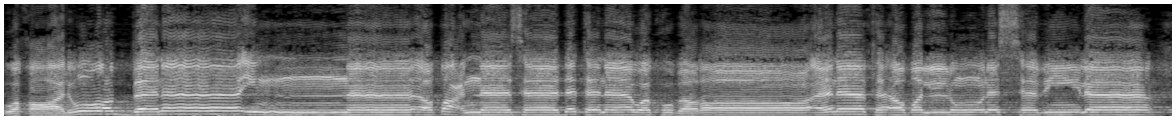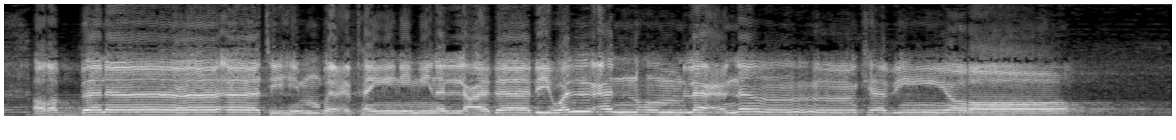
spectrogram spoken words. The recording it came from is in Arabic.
وقالوا ربنا إنا أطعنا سادتنا وكبراءنا فأضلونا السبيلا. ربنا آتهم ضعفين من العذاب والعنهم لعنا كبيرا.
